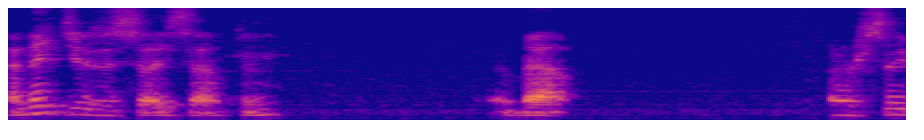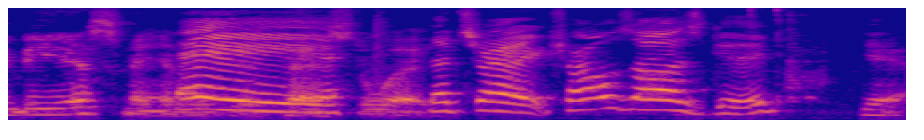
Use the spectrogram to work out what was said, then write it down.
I need you to say something about our CBS man Hey, that passed away. That's right. Charles Osgood. Yeah.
